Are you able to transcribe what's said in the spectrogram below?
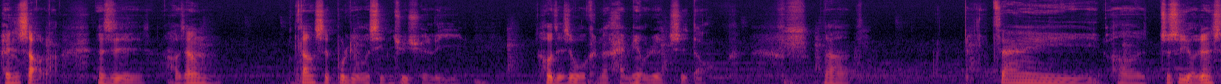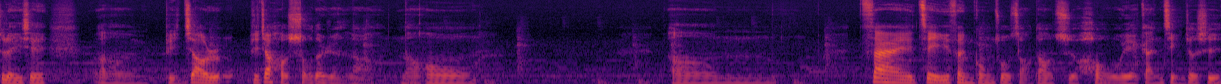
很少啦。但是好像当时不流行去雪梨，或者是我可能还没有认识到。那在呃，就是有认识了一些嗯、比较比较好熟的人啦。然后，嗯，在这一份工作找到之后，我也赶紧就是，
